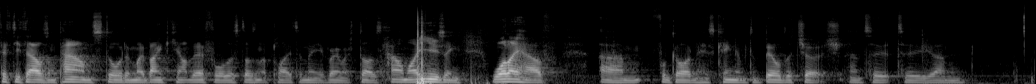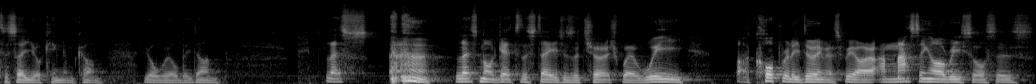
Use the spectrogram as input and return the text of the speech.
£50,000 stored in my bank account, therefore this doesn't apply to me. It very much does. How am I using what I have um, for God and His kingdom to build the church and to, to, um, to say, Your kingdom come, your will be done. Let's, let's not get to the stage as a church where we are corporately doing this. We are amassing our resources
